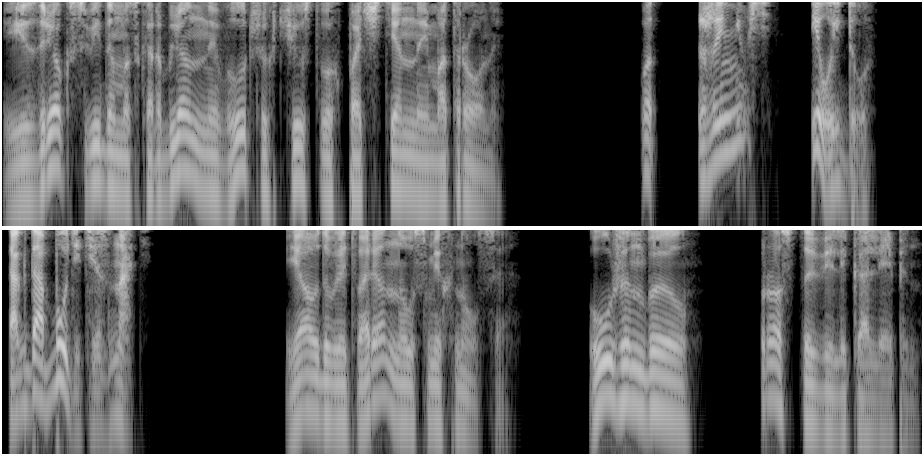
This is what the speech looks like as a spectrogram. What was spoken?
и изрек с видом оскорбленной в лучших чувствах почтенной Матроны. «Вот женюсь и уйду. Тогда будете знать». Я удовлетворенно усмехнулся. Ужин был просто великолепен.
